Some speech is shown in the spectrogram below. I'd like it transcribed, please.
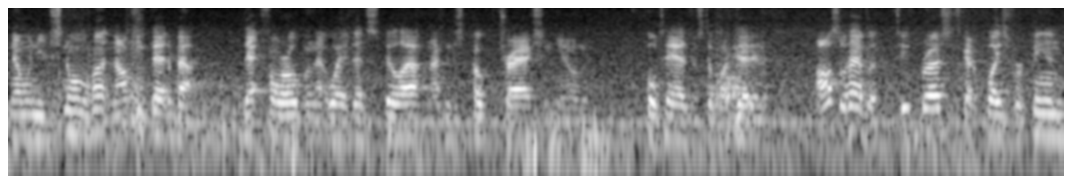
Now when you're just normal hunting, I'll keep that about that far open, that way it doesn't spill out and I can just poke the trash and, you know, pull tabs and stuff like that in it. I also have a toothbrush. It's got a place for a pin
